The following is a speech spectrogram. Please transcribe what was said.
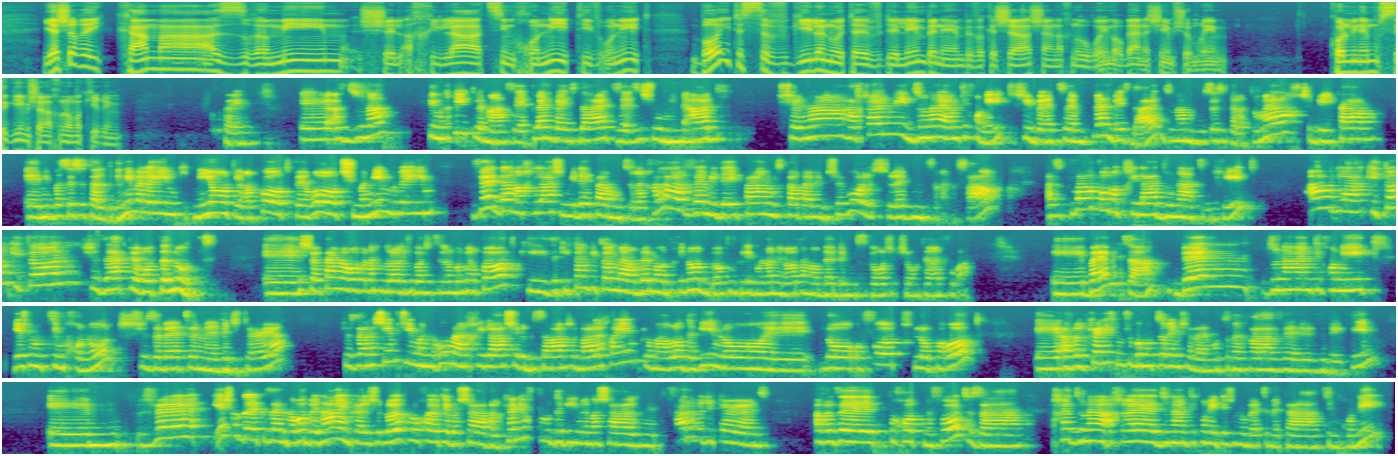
יש הרי כמה זרמים של אכילה צמחונית, טבעונית. בואי תסווגי לנו את ההבדלים ביניהם, בבקשה, שאנחנו רואים הרבה אנשים שאומרים כל מיני מושגים שאנחנו לא מכירים. אוקיי. Okay. אה, אז תזונה צמחית למעשה, Plant-Based Diet זה איזשהו מנעד שנע החל מתזונה ים תיכונית, שהיא בעצם Plant-Based Diet, תזונה מבוססת על הצומח, שבעיקר אה, מתבססת על דגנים מלאים, קטניות, ירקות, פירות, שמנים בריאים, וגם אכילה של מדי פעם מוצרי חלב, ומדי פעם מספר פעמים בשבוע לשלב מוצרי בשר. אז כבר פה מתחילה התזונה הצמחית, עד לקיטון קיטון, שזה הפירותנות. אה, שאותם לרוב אנחנו לא נפגוש אצלנו במרפאות, כי זה קיצון קיצון מהרבה מאוד בחינות, באופן כללי גם לא נראה אותם הרבה במסגרות של שירותי רפואה. אה, באמצע, בין תזונה ים תיכונית, יש לנו צמחונות, שזה בעצם וגיטריה, אה, שזה אנשים שימנעו מאכילה של בשרם של בעלי חיים, כלומר לא דגים, לא, לא עופות, לא פרות, אבל כן ישתמשו במוצרים שלהם, מוצרי חלב וביתים. אמ, ויש עוד כזה הגדרות ביניים, כאלה שלא יאכלו חיות יבשה, אבל כן יאכלו דגים למשל, קצת הווג'יטריאנס, אבל זה פחות נפוץ, אז אחרי תזונה, אחרי תזונה תיכונית יש לנו בעצם את הצמחוני,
